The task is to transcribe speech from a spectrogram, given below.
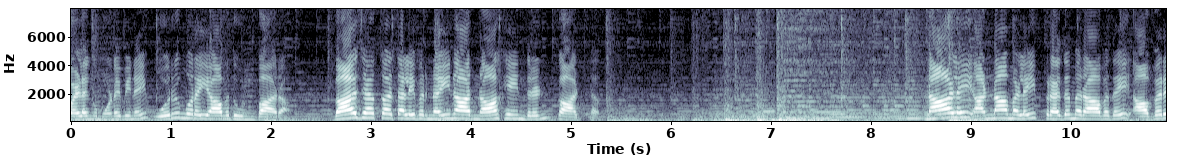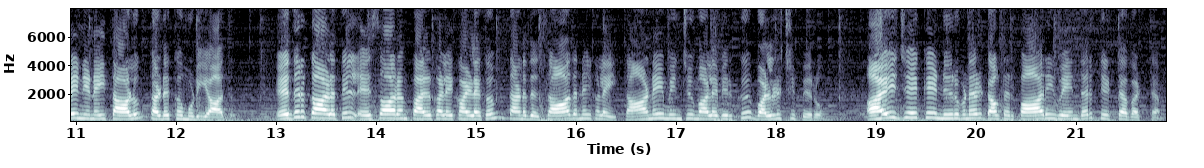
வழங்கும் உணவினை ஒரு முறையாவது உண்பாரா? பாஜக தலைவர் நயினார் நாகேந்திரன் காட்டம். நாளை அண்ணாமலை பிரதமராவதை அவரே நினைத்தாலும் தடுக்க முடியாது. எதிர்காலத்தில் எஸ்ஆர்எம் பல்கலைக்கழகம் தனது சாதனைகளை தானே மிஞ்சும் அளவிற்கு வளர்ச்சி பெறும். ஐஜேகே நிறுவனர் டாக்டர் பாரிவேந்தர் திட்டவட்டம்.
